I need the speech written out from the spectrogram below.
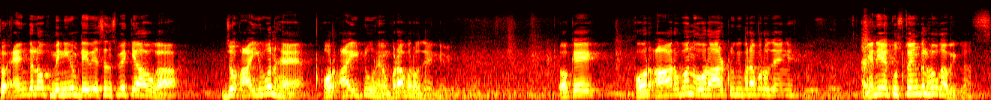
तो एंगल ऑफ़ मिनिमम डेविएशंस में क्या होगा? जो I1 है और I2 है, वो बराबर हो जाएँगे अभी। ओके और R1 और R2 भी बराबर हो जाएँगे। यानी कुछ तो एंगल होगा भाई क्लास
